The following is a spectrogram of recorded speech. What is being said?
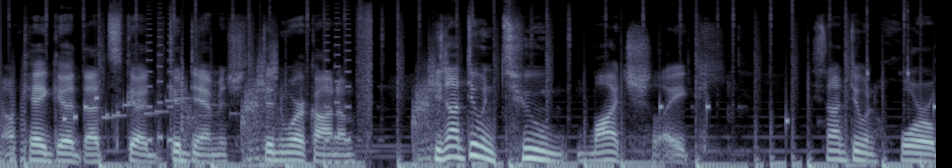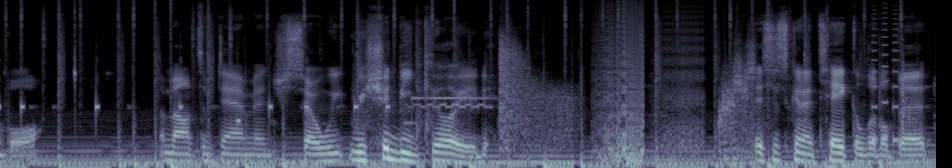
Okay, good. That's good. Good damage. Didn't work on him. He's not doing too much. Like, he's not doing horrible amounts of damage. So we, we should be good. It's just gonna take a little bit.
